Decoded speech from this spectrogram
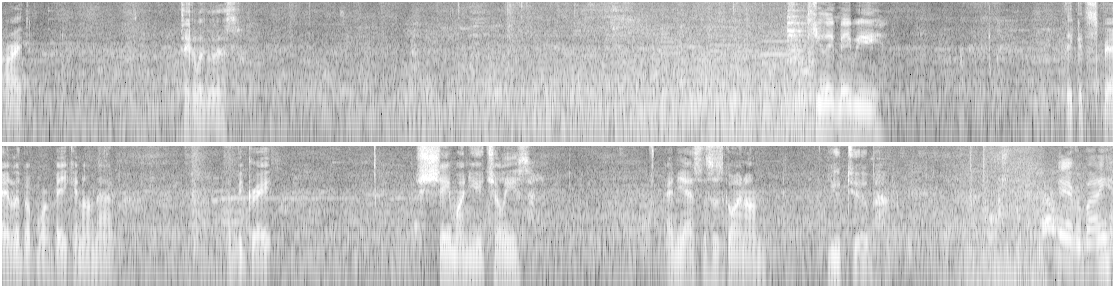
All right, take a look at this. Do you think maybe they could spare a little bit more bacon on that? That'd be great. Shame on you, Chili's. And yes, this is going on YouTube. Hey, everybody.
